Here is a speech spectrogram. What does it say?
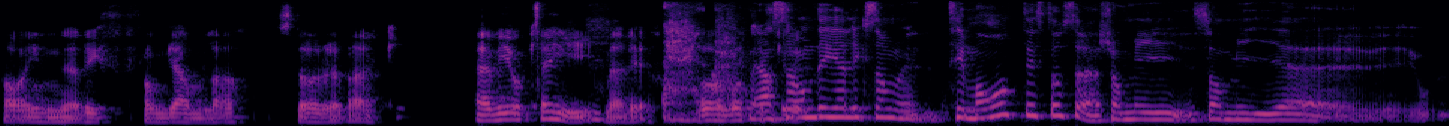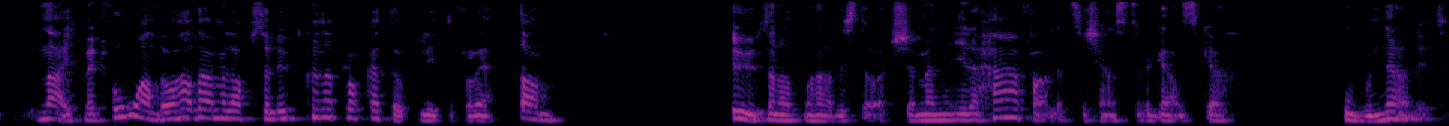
ta in riff från gamla större verk. Är vi okej med det? Vad, vad Alltså du? om det är liksom tematiskt och sådär som i, som i eh, Nightmare 2 då hade han väl absolut kunnat plockat upp lite från ettan utan att man hade stört sig. Men i det här fallet så känns det väl ganska onödigt.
